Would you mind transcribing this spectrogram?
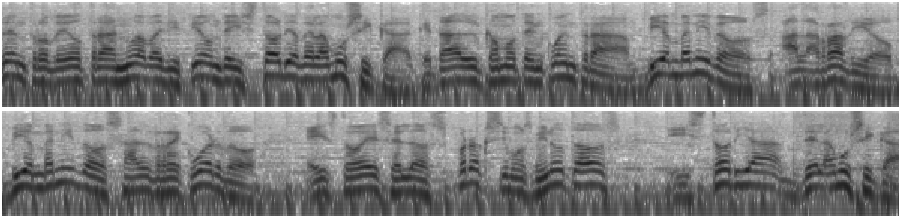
dentro de otra nueva edición de Historia de la Música. ¿Qué tal? ¿Cómo te encuentra? Bienvenidos a la radio, bienvenidos al recuerdo. Esto es en los próximos minutos Historia de la Música.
